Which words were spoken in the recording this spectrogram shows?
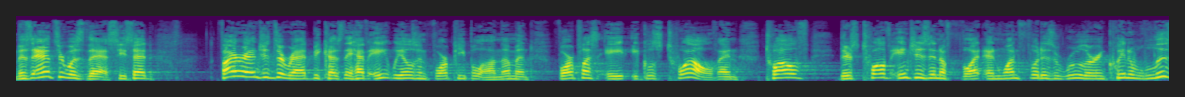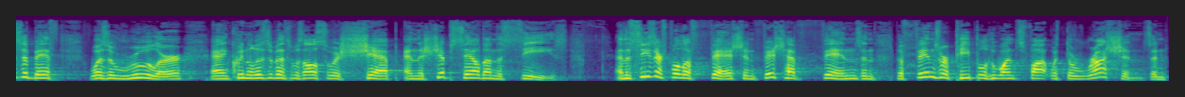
And his answer was this He said, Fire engines are red because they have eight wheels and four people on them, and four plus eight equals 12. And 12, there's 12 inches in a foot, and one foot is a ruler. And Queen Elizabeth was a ruler, and Queen Elizabeth was also a ship, and the ship sailed on the seas. And the seas are full of fish, and fish have fins, and the Finns were people who once fought with the Russians, and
